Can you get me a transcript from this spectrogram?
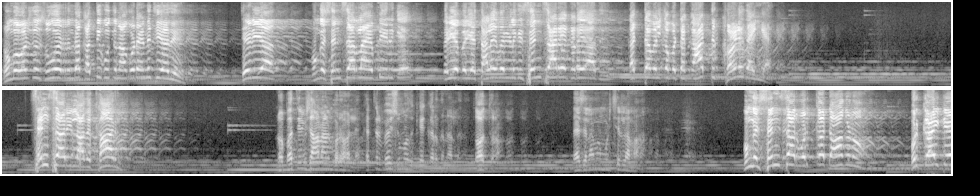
ரொம்ப வருஷம் சுகர் இருந்தா கத்தி குத்துனா கூட என்ன செய்யாது? தெரியாது. உங்க சென்சார்லாம் எப்படி இருக்கு? பெரிய பெரிய தலைவர்களுக்கு சென்சாரே கிடையாது. கட்ட வைக்கப்பட்ட காட்டு கழுதைங்க. சென்சார் இல்லாத கார் இன்னும் பத்து நிமிஷம் ஆனாலும் பரவாயில்ல. கத்தர் பேசும்போது கேட்கறது நல்லது. தோத்துறோம் பேசலாமா? முடிச்சிடலாமா? உங்க சென்சார் ஒர்க் அவுட் ஆகணும். ஒர்க் ஆயிட்டே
